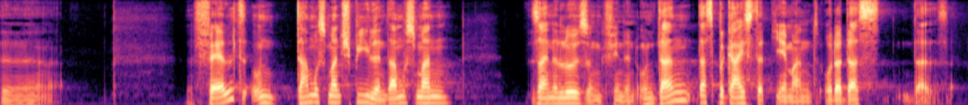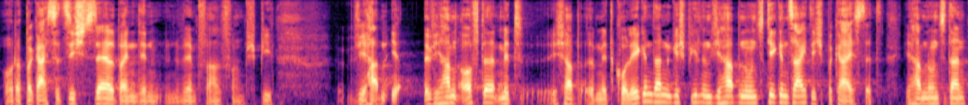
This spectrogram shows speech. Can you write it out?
äh, Feld und da muss man spielen, da muss man seine Lösung finden. Und dann, das begeistert jemand oder das, das oder begeistert sich selber in dem, in dem Fall vom Spiel. Wir haben, wir haben oft mit, ich habe mit Kollegen dann gespielt und wir haben uns gegenseitig begeistert. Wir haben uns dann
